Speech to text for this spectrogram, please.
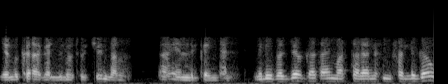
የምክር አገልግሎቶችን በመስጠት እንገኛለን። በዚህ አጋጣሚ ማስተላለፍ የምፈልገው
